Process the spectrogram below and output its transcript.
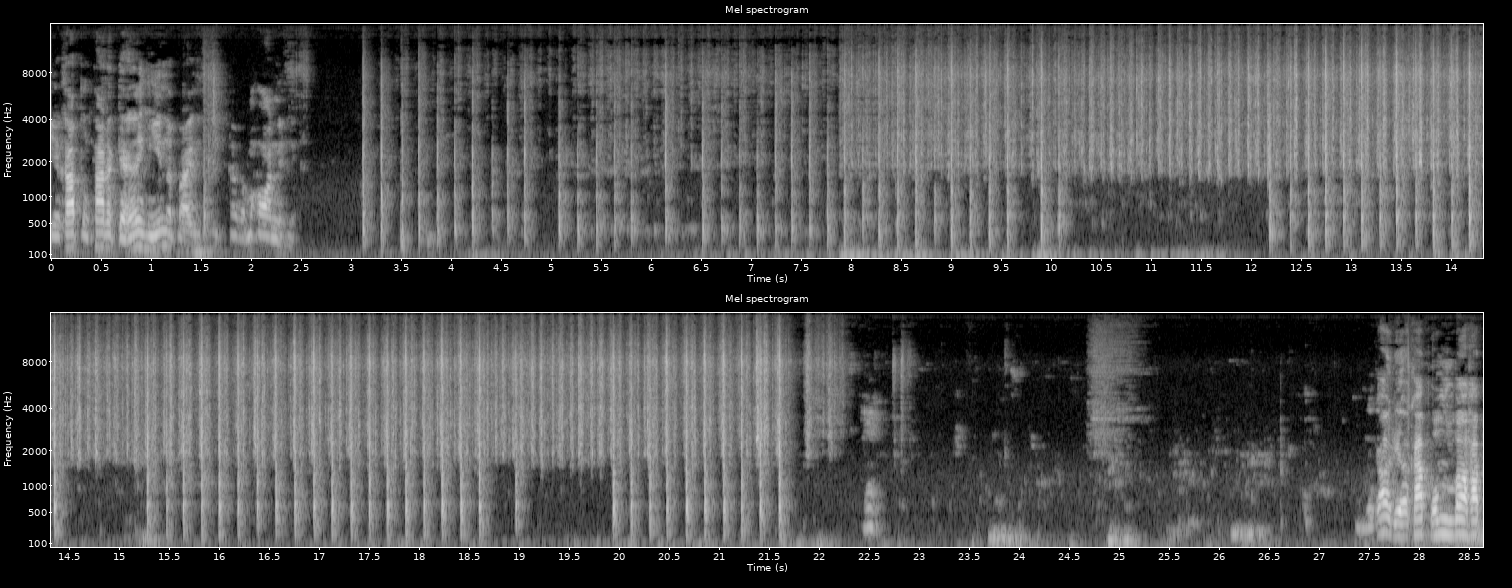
นี่ครับตรงผ้าตะแกรงให้หินเอาไปถ้ากับมะฮอนเนี่ยนี่อืมก้าวเดียวครับผมบ่ครับ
